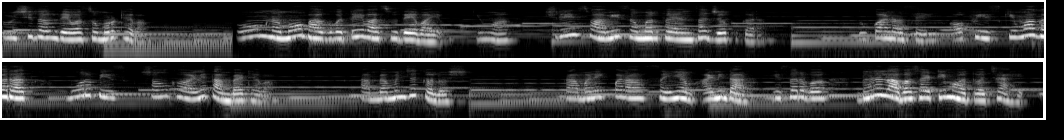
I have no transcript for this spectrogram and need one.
तुळशीदल देवासमोर ठेवा. ओम नमो भागवते वासुदेवाय किंवा श्री स्वामी समर्थ यांचा जप करा. दुकान असेल ऑफिस किंवा घरात मोरपीस शंख आणि तांब्या ठेवा. तांब्या म्हणजे कलश. प्रामाणिकपणा संयम आणि दान हे सर्व धनलाभासाठी महत्त्वाचे आहेत.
